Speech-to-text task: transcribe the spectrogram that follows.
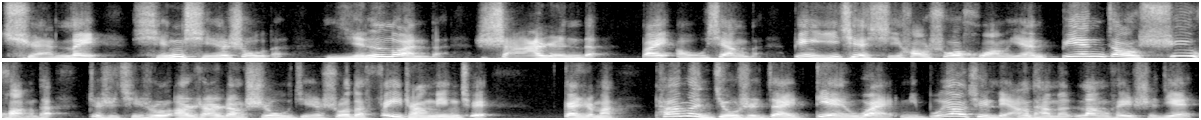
犬类、行邪术的、淫乱的、杀人的、拜偶像的，并一切喜好说谎言、编造虚谎的，这是启示录二十二章十五节说的非常明确。干什么？他们就是在殿外，你不要去量他们，浪费时间。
